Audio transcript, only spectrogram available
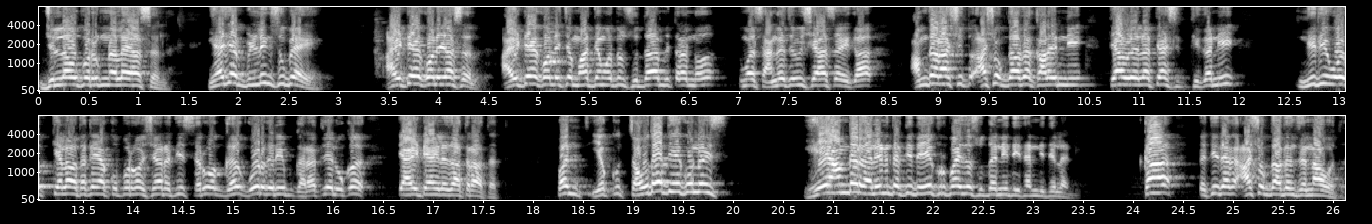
जिल्हा उपरुग्णालय असेल ह्या ज्या बिल्डिंग्स उभ्या आहे आय टी आय कॉलेज असेल आय टी आय कॉलेजच्या माध्यमातून सुद्धा मित्रांनो तुम्हाला सांगायचा विषय असा आहे का आमदार अशोक अशोक दादा काळेंनी त्यावेळेला त्या ठिकाणी निधी केला होता का या कोपरगाव शहरातील सर्व ग गोरगरीब घरातले लोक त्या आय टी आयला जात राहतात. पण एक चौदा ते एकोणीस हे आमदार झाल्यानंतर तिथे एक रुपयाचा सुद्धा निधी त्यांनी दिला नाही. का? तर तिथे अशोक दादांचं नाव होतं.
